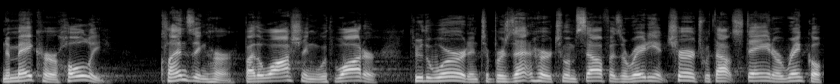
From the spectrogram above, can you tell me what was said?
and to make her holy, cleansing her by the washing with water through the word, and to present her to himself as a radiant church without stain or wrinkle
